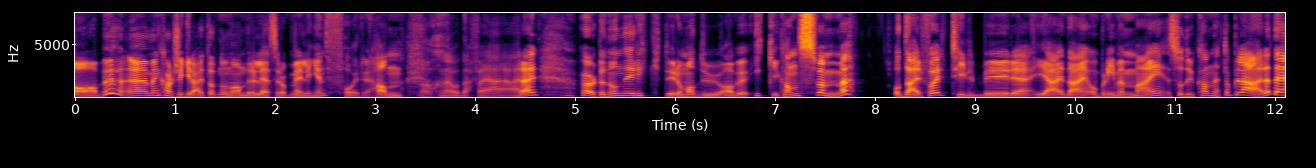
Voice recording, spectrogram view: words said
Abu, eh, men kanskje greit at noen andre leser opp meldingen for han. Det er jo derfor jeg er her. Hørte noen rykter om at du, Abu, ikke kan svømme. Og derfor tilbyr eh, jeg deg å bli med meg, så du kan nettopp lære det.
